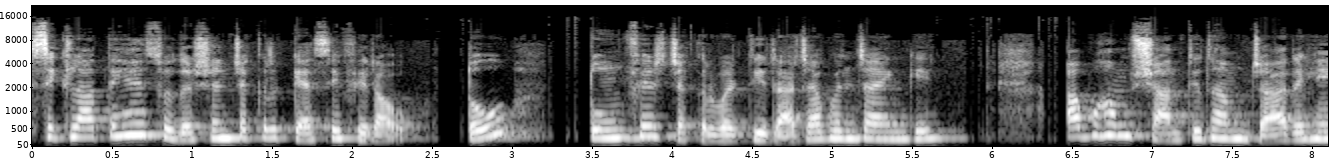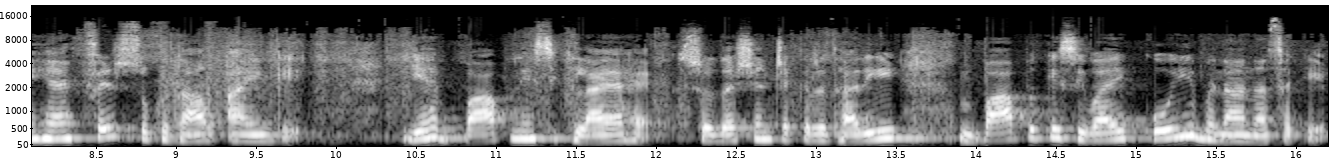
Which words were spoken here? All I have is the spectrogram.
सिखलाते हैं स्वदर्शन चक्र कैसे फिराओ। तो तुम फिर चक्रवर्ती राजा बन जाएँगे। अब हम शांति धाम जा रहे हैं, फिर सुखधाम आएँगे। यह बाप ने सिखलाया है। सुदर्शन चक्रधारी बाप के सिवाय कोई बना ना सके।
